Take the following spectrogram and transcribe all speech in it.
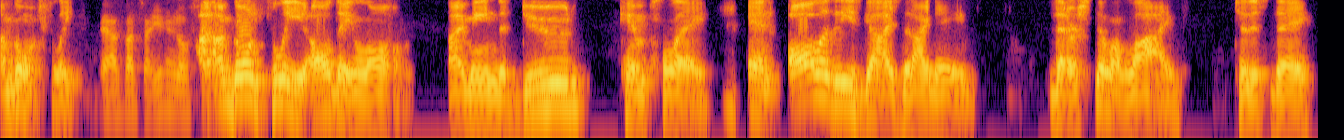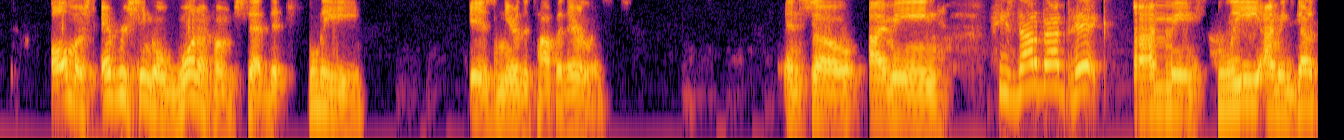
I'm going Flea. Yeah, I was about to say you can go. I, I'm going Flea all day long. I mean, the dude can play, and all of these guys that I named that are still alive to this day, almost every single one of them said that Flea is near the top of their lists. And so, I mean, He's not a bad pick. I mean, Flea, I mean, you got to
